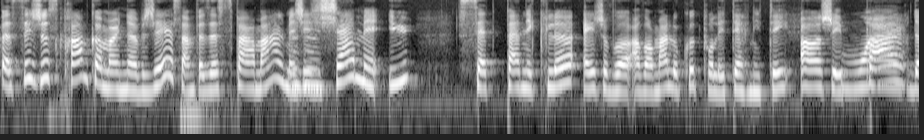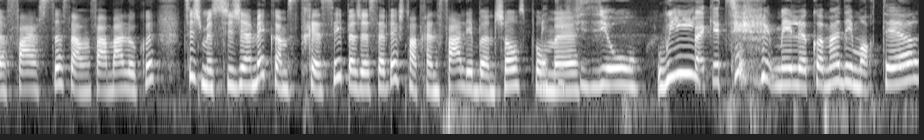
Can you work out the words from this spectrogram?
parce que, juste prendre comme un objet, ça me faisait super mal, mais j'ai jamais eu cette panique-là, hey, je vais avoir mal au coude pour l'éternité. Ah, j'ai Ouais. peur de faire ça, ça va me faire mal au coude. Tu sais, je me suis jamais comme stressée parce que je savais que j'étais en train de faire les bonnes choses pour mais me. physio. Oui! Fait que, mais le commun des mortels,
